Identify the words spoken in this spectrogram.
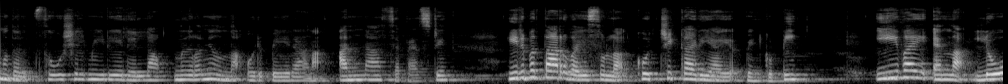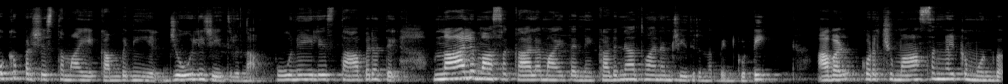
മുതൽ സോഷ്യൽ മീഡിയയിലെല്ലാം നിറഞ്ഞു നിന്ന ഒരു പേരാണ് അന്ന സെബാസ്റ്റ്യൻ. ഇരുപത്താറ് വയസ്സുള്ള കൊച്ചിക്കാരിയായ പെൺകുട്ടി. ഇ വൈ എന്ന ലോക പ്രശസ്തമായ കമ്പനിയിൽ ജോലി ചെയ്തിരുന്ന പൂനെയിലെ സ്ഥാപനത്തിൽ നാല് മാസക്കാലമായി തന്നെ കഠിനാധ്വാനം ചെയ്തിരുന്ന പെൺകുട്ടി. അവൾ കുറച്ചു മാസങ്ങൾക്ക് മുൻപ്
